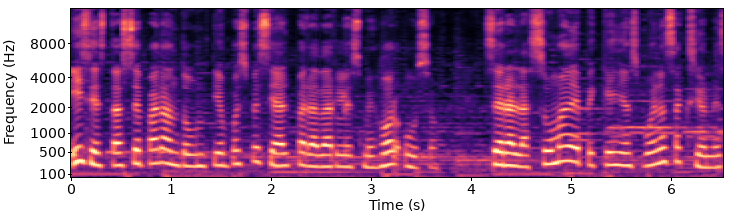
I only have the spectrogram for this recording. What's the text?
y si estás separando un tiempo especial para darles mejor uso. Será la suma de pequeñas buenas acciones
